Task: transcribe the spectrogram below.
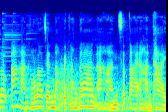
เราอาหารของเราจะหนักไปทางด้านอาหารสไตล์อาหารไทย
